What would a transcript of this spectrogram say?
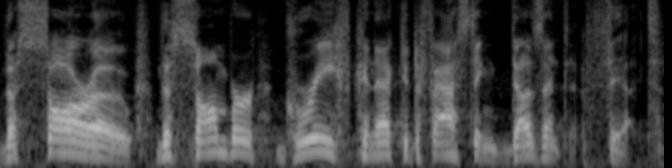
the sorrow, the somber grief connected to fasting doesn't fit.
